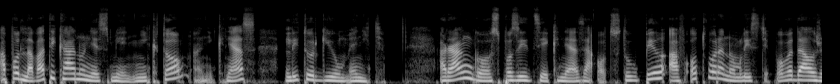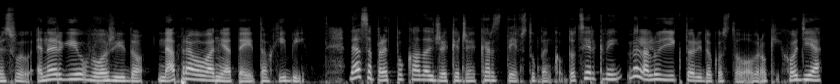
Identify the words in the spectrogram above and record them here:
A podľa Vatikánu nesmie nikto, ani kňaz, liturgiu meniť. Rango z pozície kňaza odstúpil a v otvorenom liste povedal, že svoju energiu vloží do napravovania tejto chyby. Dá sa predpokladať, že keďže krst je vstupenkou do cirkvy, veľa ľudí, ktorí do kostolov roky chodia,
